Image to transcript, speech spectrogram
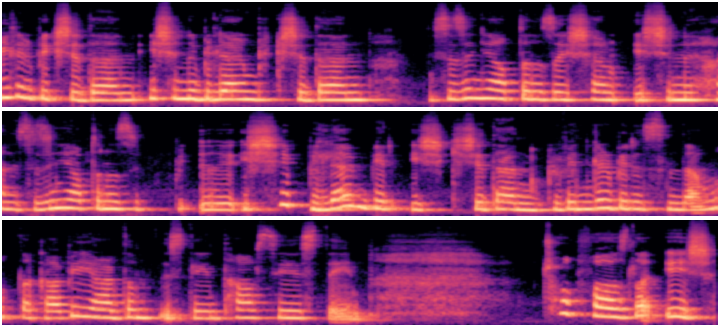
Bilir bir kişiden, işini bilen bir kişiden, sizin yaptığınız işem, işini hani sizin yaptığınız e, işi bilen bir iş kişiden, güvenilir birisinden mutlaka bir yardım isteyin, tavsiye isteyin. Çok fazla iş,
